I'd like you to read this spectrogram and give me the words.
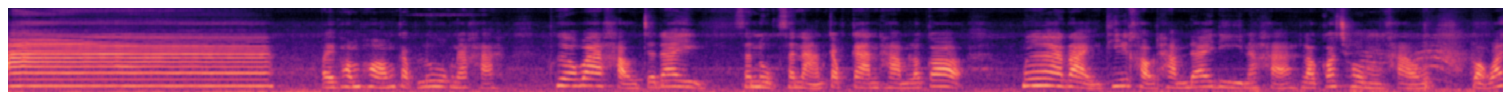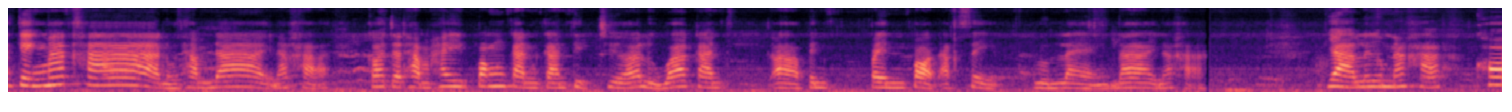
อาไปพร้อมๆกับลูกนะคะ เพื่อว่าเขาจะได้สนุกสนานกับการทำแล้วก็เมื่อไหร่ที่เขาทำได้ดีนะคะ เราก็ชมเขาบอกว่าเก่งมากค่ะ หนูทำได้นะคะ ก็จะทำให้ป้องกันการติดเชื้อหรือว่าการเป็นเป็นปอดอักเสบรุนแรงได้นะคะ อย่าลืมนะคะ ข้อ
